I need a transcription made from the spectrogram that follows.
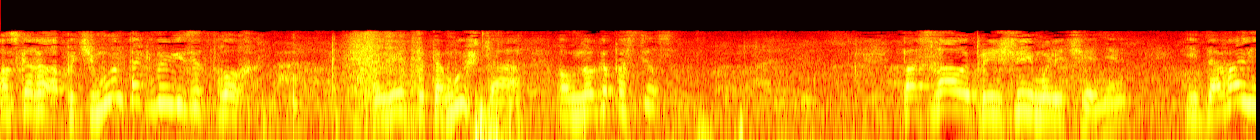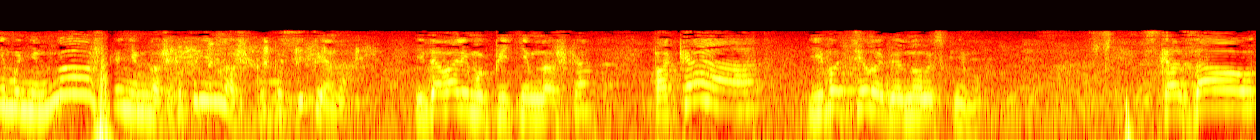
Он сказал, а почему он так выглядит плохо? Он говорит, потому что он много постился. Послал и принесли ему лечение. И давали ему немножко, немножко, понемножку, постепенно. И давали ему пить немножко, пока его тело вернулось к нему. Сказал,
